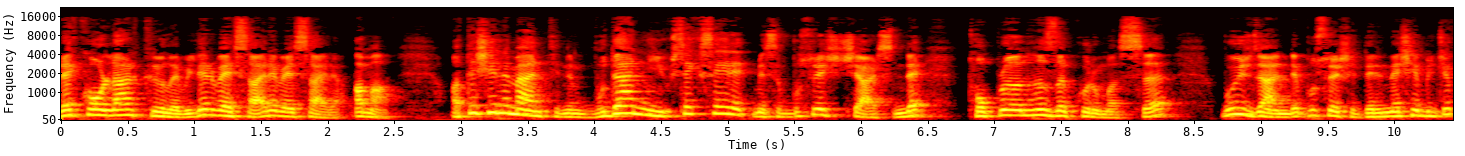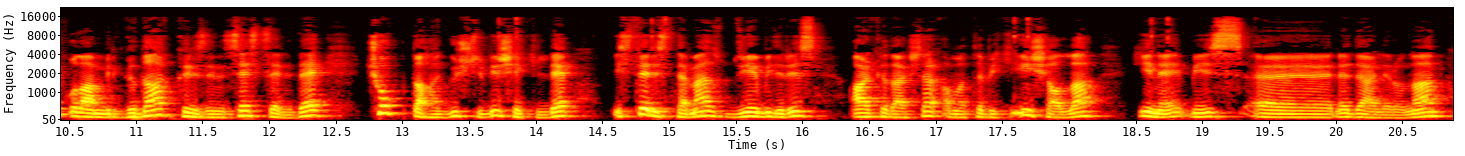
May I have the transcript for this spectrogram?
Rekorlar kırılabilir vesaire vesaire. Ama Ateş elementinin bu denli yüksek seyretmesi bu süreç içerisinde toprağın hızla kuruması, bu yüzden de bu süreçte derinleşebilecek olan bir gıda krizinin seslerini de çok daha güçlü bir şekilde ister istemez duyabiliriz arkadaşlar. Ama tabii ki inşallah yine biz e, ne derler ona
